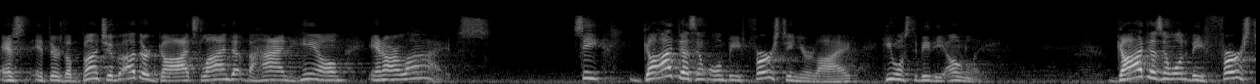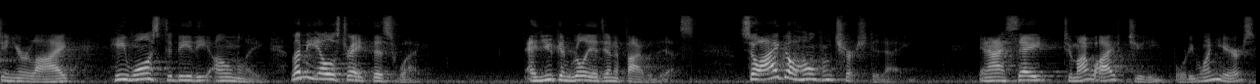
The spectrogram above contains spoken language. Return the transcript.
as if there's a bunch of other gods lined up behind him in our lives. See, God doesn't want to be first in your life, He wants to be the only. God doesn't want to be first in your life, He wants to be the only. Let me illustrate this way, and you can really identify with this. So I go home from church today, and I say to my wife, Judy, 41 years,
